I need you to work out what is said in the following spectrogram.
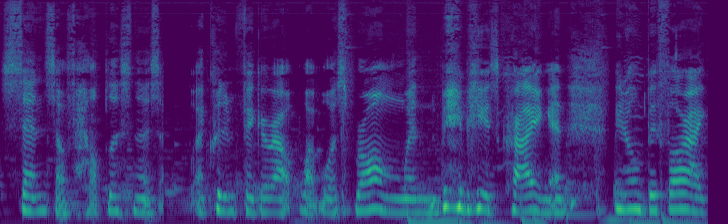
sense of helplessness I couldn't figure out what was wrong when the baby is crying. And, you know, before I,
